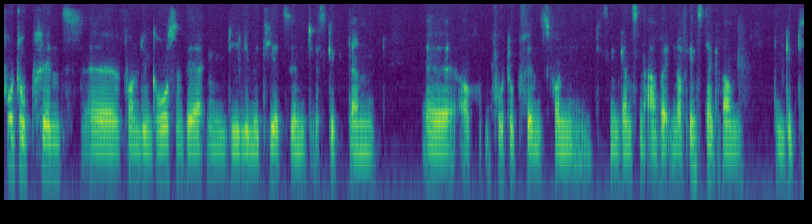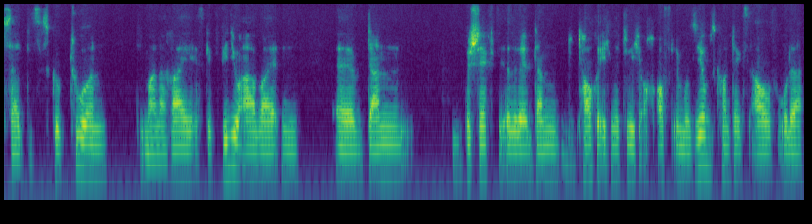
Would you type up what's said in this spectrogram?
Fotoprints äh, von den großen Werken, die limitiert sind. Es gibt dann äh, auch Fotoprints von diesen ganzen Arbeiten auf Instagram. Dann gibt es halt diese Skulpturen, die Malerei, es gibt Videoarbeiten, äh, dann beschäftige, also dann tauche ich natürlich auch oft im Museumskontext auf oder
